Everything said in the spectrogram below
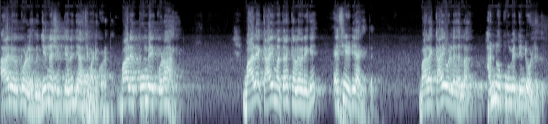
ಆರೋಗ್ಯಕ್ಕೆ ಒಳ್ಳೆಯದು ಜೀರ್ಣಶಕ್ತಿಯನ್ನು ಜಾಸ್ತಿ ಮಾಡಿಕೊಡುತ್ತೆ. ಬಾಳೆ ಪೂಂಬೆ ಕೂಡ ಹಾಗೆ. ಬಾಳೆಕಾಯಿ ಮಾತ್ರ ಕೆಲವರಿಗೆ ಎಸಿಡಿಟಿ ಆಗುತ್ತೆ. ಬಾಳೆಕಾಯಿ ಒಳ್ಳೆಯದಲ್ಲ ಹಣ್ಣು ಪೂಂಬೆ ತಿಂಡು ಒಳ್ಳೆಯದು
